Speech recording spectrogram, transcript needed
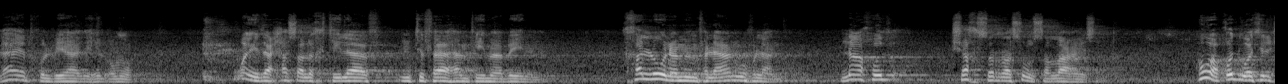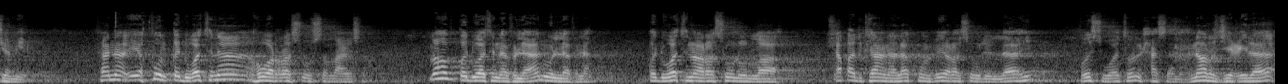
لا يدخل في هذه الأمور. وإذا حصل اختلاف نتفاهم فيما بيننا. خلونا من فلان وفلان. ناخذ شخص الرسول صلى الله عليه وسلم. هو قدوة الجميع. فيكون قدوتنا هو الرسول صلى الله عليه وسلم. ما هو قدوتنا فلان ولا فلان؟ قدوتنا رسول الله. لقد كان لكم في رسول الله أسوة حسنة. نرجع إلى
